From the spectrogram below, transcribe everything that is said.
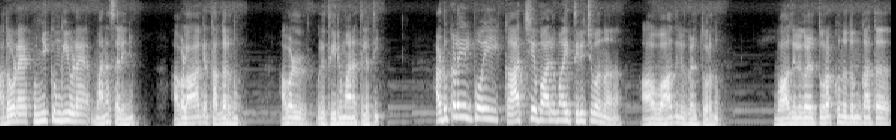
അതോടെ കുഞ്ഞിക്കുങ്കിയുടെ മനസ്സലിഞ്ഞു. അവളാകെ തകർന്നു. അവൾ ഒരു തീരുമാനത്തിലെത്തി. അടുക്കളയിൽ പോയി കാച്ചിയ പാലുമായി തിരിച്ചു വന്ന് ആ വാതിലുകൾ തുറന്നു. വാതിലുകൾ തുറക്കുന്നതും കാത്ത്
